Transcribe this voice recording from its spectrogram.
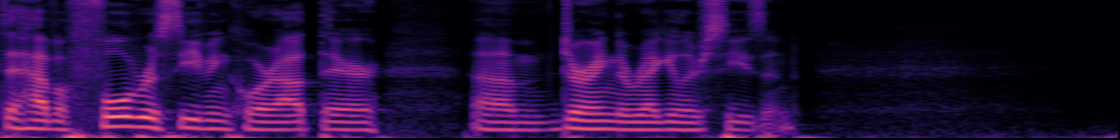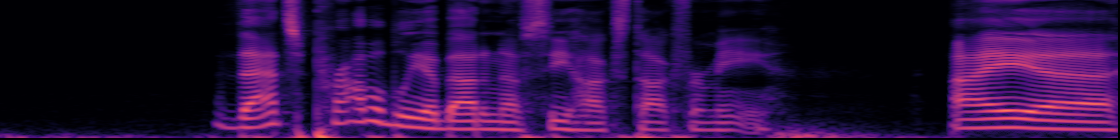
to have a full receiving corps out there um, during the regular season. That's probably about enough Seahawks talk for me. I uh,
